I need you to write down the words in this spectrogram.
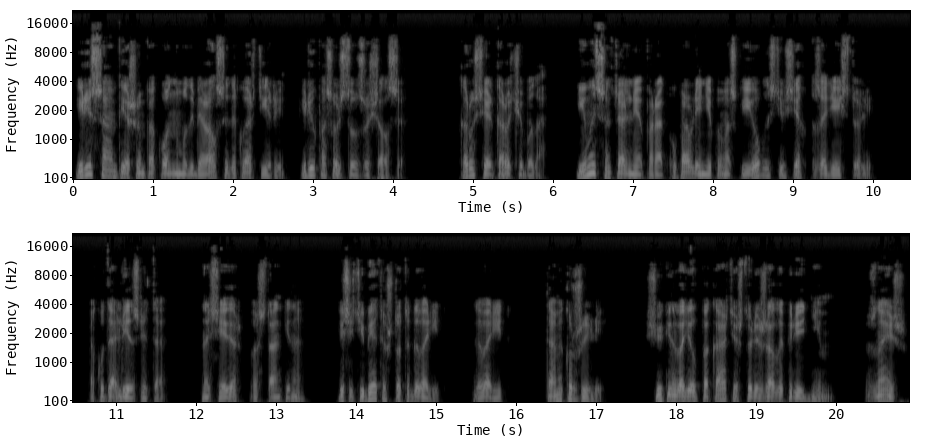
Или сам пешим по конному добирался до квартиры, или в посольство возвращался. Карусель, короче, была. И мы, центральный аппарат управления по Москве и области, всех задействовали. А куда лезли-то? На север, в Останкино? Если тебе это что-то говорит. Говорит. Там и кружили. Щукин водил по карте, что лежало перед ним. Знаешь,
